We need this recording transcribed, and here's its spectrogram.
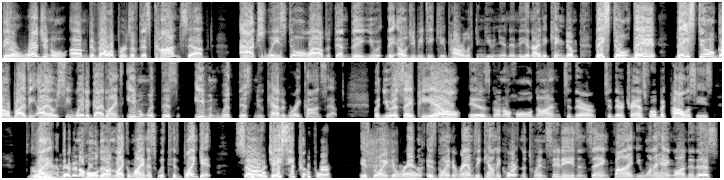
the original um, developers of this concept actually still allowed within the U, the LGBTQ powerlifting union in the United Kingdom. They still they they still go by the IOC weighted guidelines, even with this even with this new category concept. But USAPL is going to hold on to their to their transphobic policies, like they're going to hold on like Linus with his blanket. So JayCee Cooper is going to Ram is going to Ramsey County Court in the Twin Cities and saying, "Fine, you want to hang on to this?"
